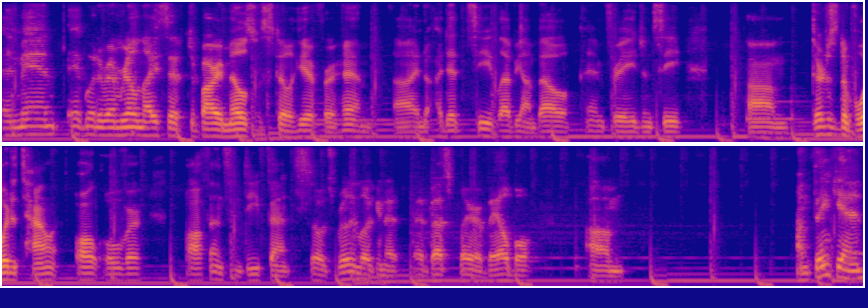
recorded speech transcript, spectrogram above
and man, it would have been real nice if Jabari Mills was still here for him. Uh, I, I did see Le'Veon Bell in free agency. Um, they're just devoid of talent all over offense and defense. So it's really looking at, at best player available. Um, I'm thinking,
